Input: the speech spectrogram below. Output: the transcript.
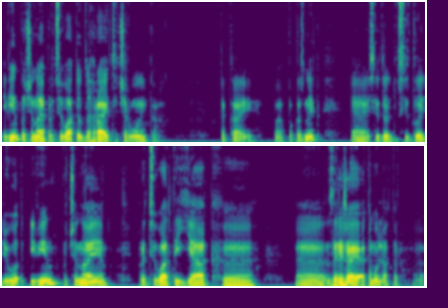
і він починає працювати. От заграється червоненька такий показник, е, світлодіод, і він починає працювати як е, е, заряджає акумулятор е,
